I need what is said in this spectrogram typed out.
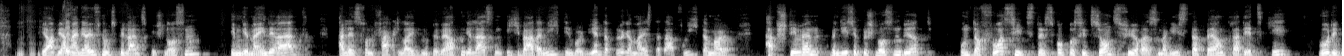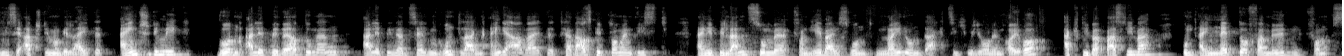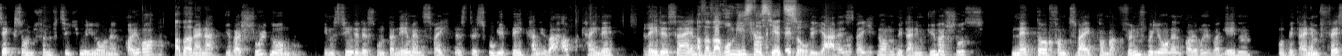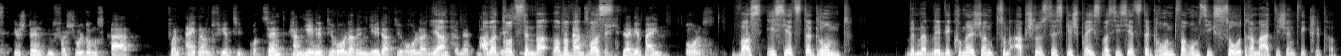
ja, wir haben eine Eröffnungsbilanz beschlossen im Gemeinderat, alles von Fachleuten bewerten gelassen. Ich war da nicht involviert. Der Bürgermeister darf nicht einmal abstimmen, wenn diese beschlossen wird. Unter Vorsitz des Oppositionsführers Magister Bernd Radetzky wurde diese Abstimmung geleitet. Einstimmig wurden alle Bewertungen, alle finanziellen Grundlagen eingearbeitet. Herausgekommen ist eine Bilanzsumme von jeweils rund 89 Millionen Euro, aktiver, passiver, und ein Nettovermögen von 56 Millionen Euro. Aber von einer Überschuldung im Sinne des Unternehmensrechts des UGB kann überhaupt keine Rede sein. Aber warum ist das jetzt so? Die Jahresrechnung mit einem Überschuss netto von 2,5 Millionen Euro übergeben und mit einem festgestellten Verschuldungsgrad von 41 Prozent kann jede Tirolerin, jeder Tiroler im ja, Internet nachlesen. Aber trotzdem, aber was, der Gemeinde was ist jetzt der Grund? Wenn wir, wir kommen ja schon zum Abschluss des Gesprächs. Was ist jetzt der Grund, warum sich so dramatisch entwickelt hat?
